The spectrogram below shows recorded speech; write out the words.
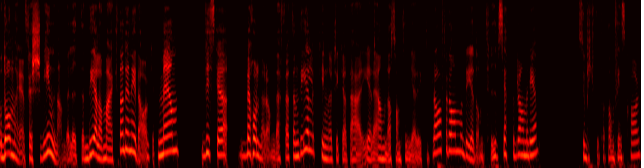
Och De har en försvinnande liten del av marknaden idag. Men vi ska behålla dem därför att en del kvinnor tycker att det här är det enda som fungerar riktigt bra för dem och det, de trivs jättebra med det. Så det är viktigt att de finns kvar.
